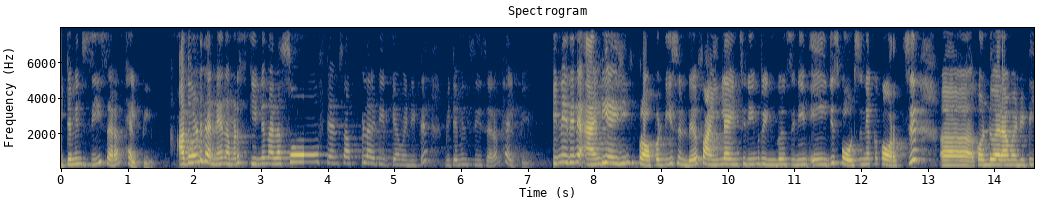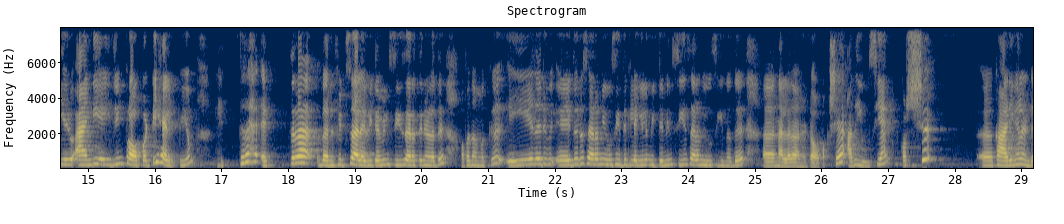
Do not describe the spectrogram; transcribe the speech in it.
വിറ്റമിൻ സി സെറം ഹെൽപ്പ് ചെയ്യും. അതുകൊണ്ട് തന്നെ നമ്മുടെ സ്കിന്ന് നല്ല സോഫ്റ്റ് ആൻഡ് സപ്പിൾ ആയിട്ട് ഇരിക്കാൻ വേണ്ടിയിട്ട് വിറ്റമിൻ സി സെറം ഹെൽപ്പ് ചെയ്യും. പിന്നെ ഇതിന് ആന്റി ഏജിങ് പ്രോപ്പർട്ടീസ് ഉണ്ട്. ഫൈൻ ലൈൻസിനെയും റിങ്കിൾസിനെയും ഏജ് സ്പോട്സിനെയും ഒക്കെ കുറച്ച് കൊണ്ടുവരാൻ വേണ്ടിയിട്ട് ഈ ഒരു ആന്റി ഏജിങ് പ്രോപ്പർട്ടി ഹെൽപ്പ് ചെയ്യും. എത്ര എത്ര ബെനിഫിറ്റ്സ് അല്ലേ വിറ്റമിൻ സി സെറത്തിനുള്ളത് അപ്പോൾ നമുക്ക് ഏതൊരു ഏതൊരു സെറം യൂസ് ചെയ്തിട്ടില്ലെങ്കിലും വിറ്റമിൻ സി സെറം യൂസ് ചെയ്യുന്നത് നല്ലതാണ് കേട്ടോ. പക്ഷേ അത് യൂസ് ചെയ്യാൻ കുറച്ച് കാര്യങ്ങളുണ്ട്.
